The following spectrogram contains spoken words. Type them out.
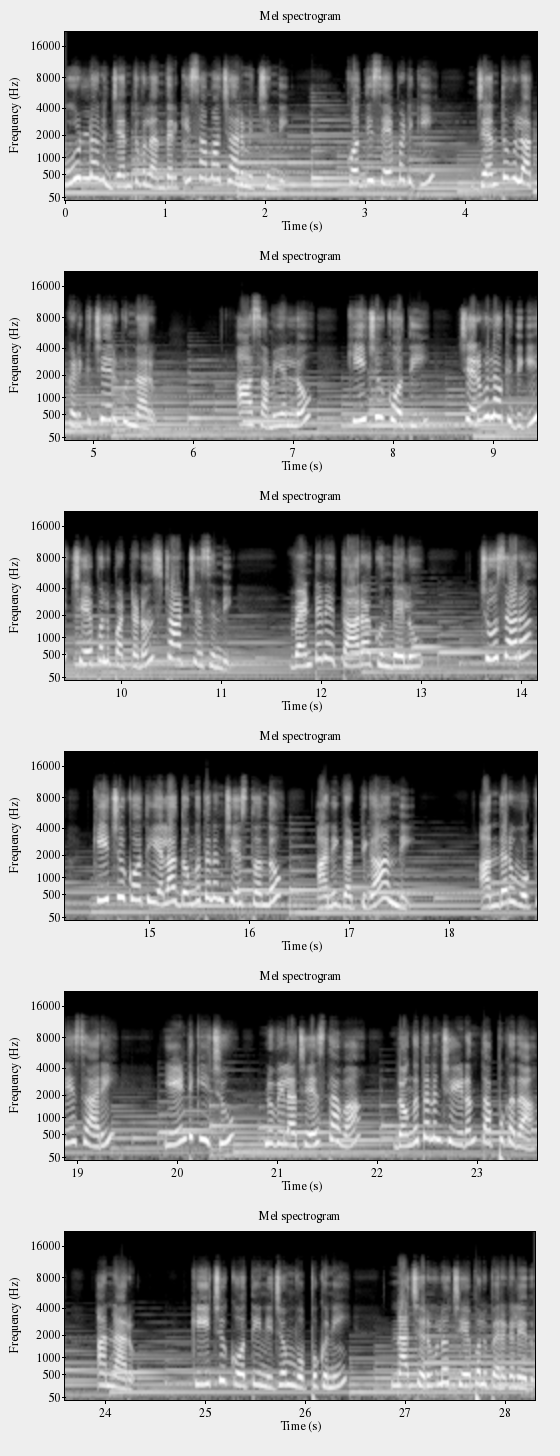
ఊళ్ళోని జంతువులందరికీ సమాచారమిచ్చింది. కొద్దిసేపటికి జంతువులు అక్కడికి చేరుకున్నారు. ఆ సమయంలో కీచూకోతి చెరువులోకి దిగి చేపలు పట్టడం స్టార్ట్ చేసింది. వెంటనే తారా కుందేలు చూసారా కీచూకోతి ఎలా దొంగతనం చేస్తోందో? అని గట్టిగా అంది. అందరూ ఒకేసారి ఏంటి కీచు నువ్విలా చేస్తావా? దొంగతనం చేయడం తప్పు కదా? అన్నారు. కీచుకోతి నిజం ఒప్పుకుని నా చెరువులో చేపలు పెరగలేదు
